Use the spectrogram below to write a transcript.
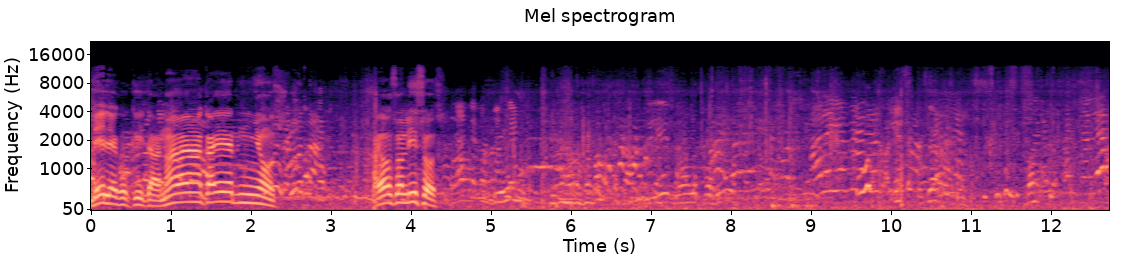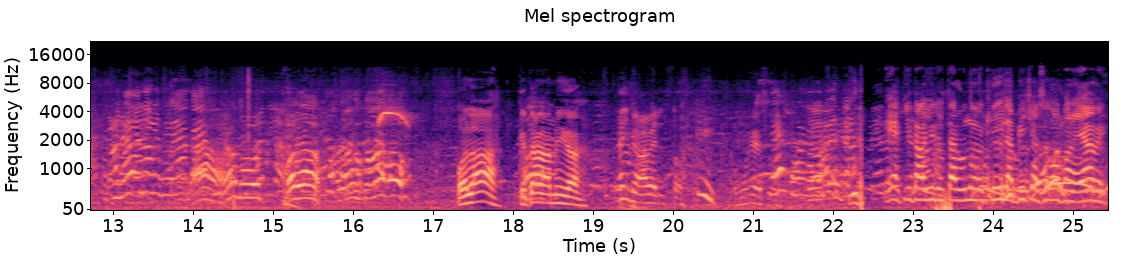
Dele, Coquita, no me vayan a caer, niños. Esos son lisos. Vamos. Vaya. Vamos para abajo. Hola, ¿qué tal, amiga? Ay, me va a ver todo. Eh, aquí está bonito estar uno aquí y las bichas suban para allá, ve.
